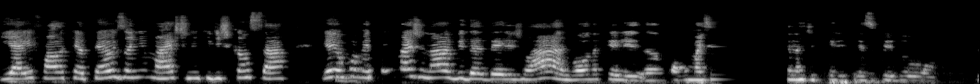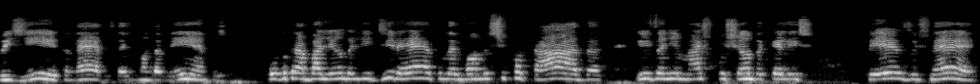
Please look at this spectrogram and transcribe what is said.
E aí fala que até os animais tinham que descansar. E aí eu comecei a imaginar a vida deles lá, igual naquele, algumas cenas de aquele príncipe do, do Egito, né, dos Dez Mandamentos povo trabalhando ali direto, levando chicotada, e os animais puxando aqueles pesos, né,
